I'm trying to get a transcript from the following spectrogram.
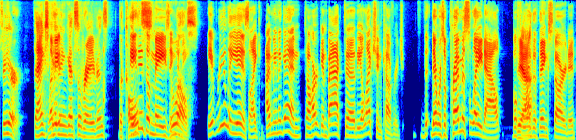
fear? Thanksgiving against the Ravens, the Colts. It is amazing. Who to me. else? It really is. Like, I mean, again, to harken back to the election coverage, th- there was a premise laid out before Yeah. the thing started.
